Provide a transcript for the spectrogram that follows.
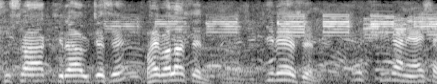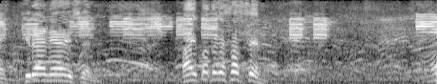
শুষা খিরা উঠেছে। ভাই ভালো আছেন? কিনে এসেছেন? খিরা নিয়ে আসি খিরা নিয়ে এসেছেন ভাই কত করে চাচ্ছেন? ও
